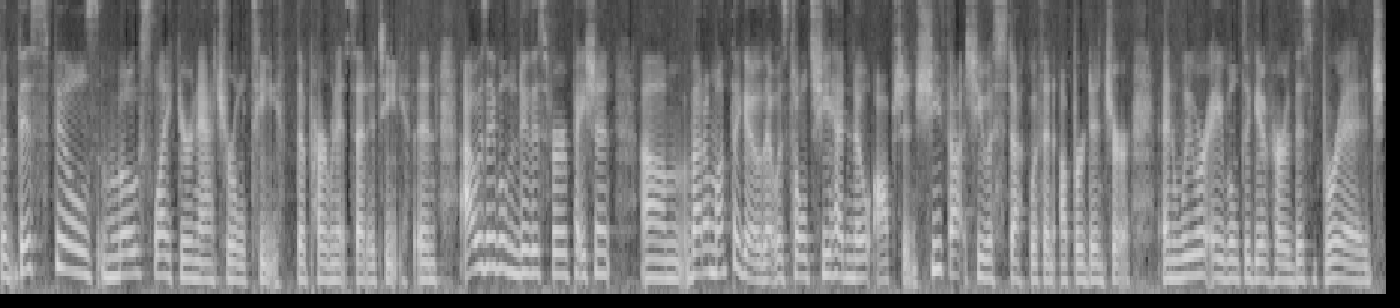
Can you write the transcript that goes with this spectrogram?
But this feels most like your natural teeth, the permanent set of teeth. And I was able to do this for a patient um, about a month ago that was told she had no option. She thought she was stuck with an upper denture. And we were able to give her this bridge.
